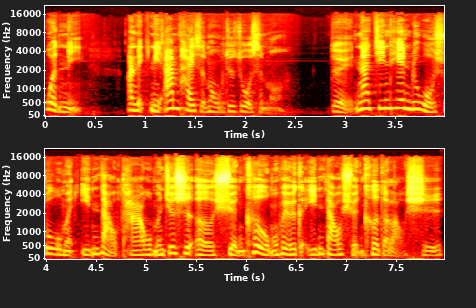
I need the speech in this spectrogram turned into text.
问你啊，你你安排什么我就做什么。对，那今天如果说我们引导他，我们就是呃选课，我们会有一个引导选课的老师，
